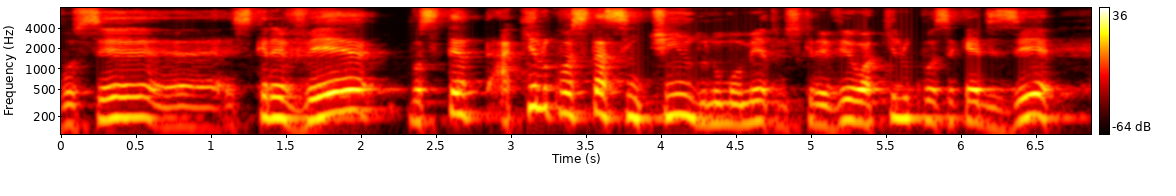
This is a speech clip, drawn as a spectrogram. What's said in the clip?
Você é, escrever, você aquilo que você está sentindo no momento de escrever ou aquilo que você quer dizer,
